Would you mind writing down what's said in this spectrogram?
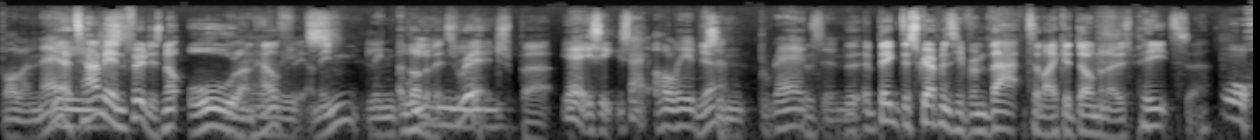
bolognese. Yeah, Italian food is not all You know, unhealthy. I it's mean, a lot of it's rich, but yeah, it's exact olives Yeah. and bread and a big discrepancy from that to like a Domino's pizza. Oh,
